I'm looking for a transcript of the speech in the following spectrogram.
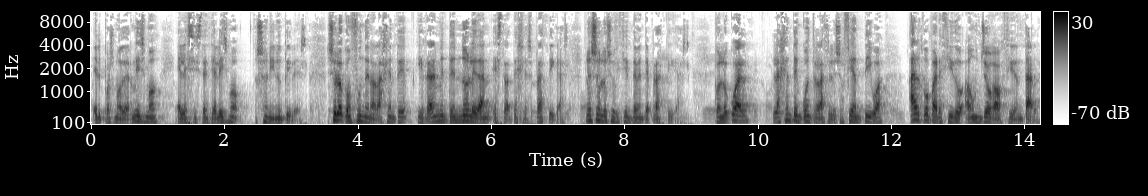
el posmodernismo, el existencialismo son inútiles. Solo confunden a la gente y realmente no le dan estrategias prácticas, no son lo suficientemente prácticas. Con lo cual, la gente encuentra en la filosofía antigua algo parecido a un yoga occidental,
